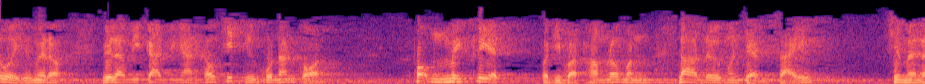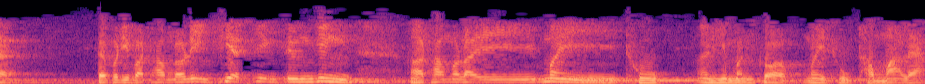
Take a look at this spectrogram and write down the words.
ด้วยใช่ไหมล่ะเวลามีการมีงานเขาคิดถึงคนนั้นก่อน เพราะมันไม่เครียดปฏิบัติธรรมแล้วมันล่าเริงมันแจ่มใสใช่ไหมล่ะแต่ปฏิบัติธรรมแล้วยิ่งเครียดยิ่งตึงยิ่งทำอะไรไม่ถูก อันนี้มันก็ไม่ถูกธรรมะแล้ว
